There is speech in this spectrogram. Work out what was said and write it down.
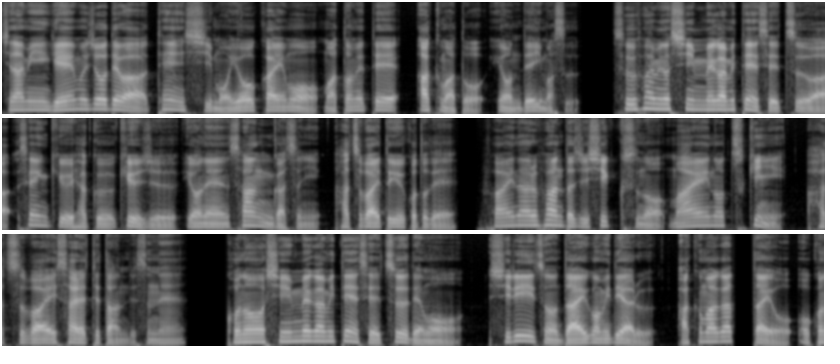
ちなみにゲーム上では天使も妖怪もまとめて悪魔と呼んでいます。スーファミの新女神転生2は1994年3月に発売ということで、ファイナルファンタジー6の前の月に発売されてたんですね。この新女神転生2でもシリーズの醍醐味である悪魔合体を行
